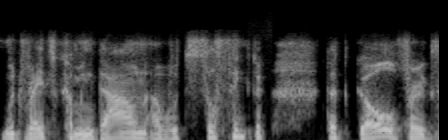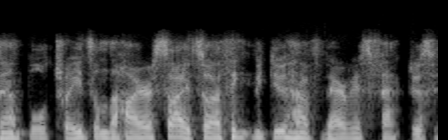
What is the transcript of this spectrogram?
with rates coming down, I would still think that that gold, for example, trades on the higher side. So I think we do have various factors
